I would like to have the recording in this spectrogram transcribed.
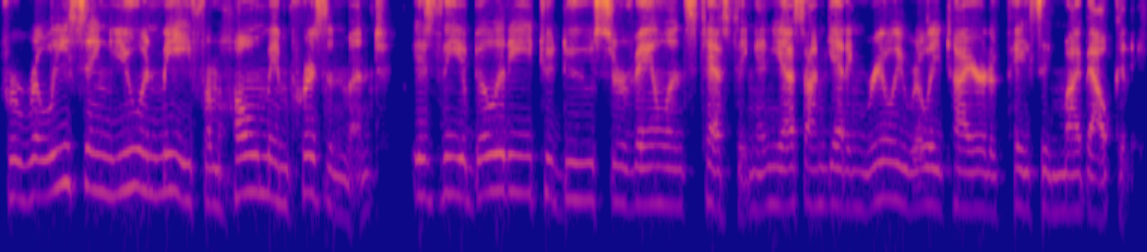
for releasing you and me from home imprisonment is the ability to do surveillance testing. And yes, I'm getting really, really tired of pacing my balcony.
